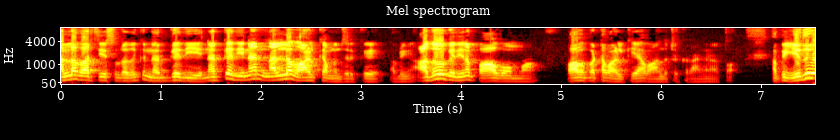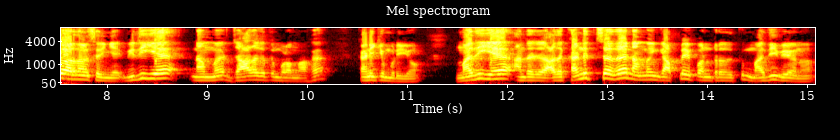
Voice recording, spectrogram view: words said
நல்ல வார்த்தையை சொல்றதுக்கு நற்கதி. நற்கதினா நல்ல வாழ்க்கை அமைஞ்சிருக்கு அப்படிங்க அதோ கதினா பாவமா பாவப்பட்ட வாழ்க்கையா வாழ்ந்துட்டு இருக்கிறாங்கன்னு அர்த்தம். அப்ப எதுவா இருந்தாலும் சரிங்க. விதியை நம்ம ஜாதகத்தின் மூலமாக கணிக்க முடியும். மதிய அந்த அதை கணிச்சதை நம்ம இங்க அப்ளை பண்றதுக்கு மதி வேணும்.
